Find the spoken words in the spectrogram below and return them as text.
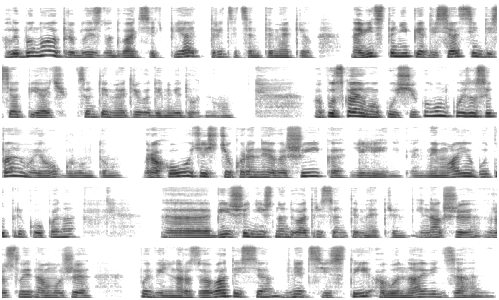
глибиною приблизно 25-30 см, на відстані 50-75 см один від одного. Опускаємо кущик у лунку і засипаємо його ґрунтом, враховуючи, що коренева шийка лілейника не має бути прикопана е, більше, ніж на 2-3 см. Інакше рослина може повільно розвиватися, не цвісти або навіть загнити.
